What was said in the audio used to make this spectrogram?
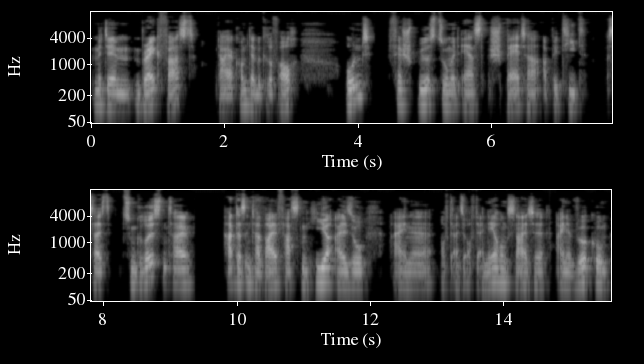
mit dem Breakfast, daher kommt der Begriff auch, und verspürst somit erst später Appetit. Das heißt, zum größten Teil hat das Intervallfasten hier also eine, also auf der Ernährungsseite, eine Wirkung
